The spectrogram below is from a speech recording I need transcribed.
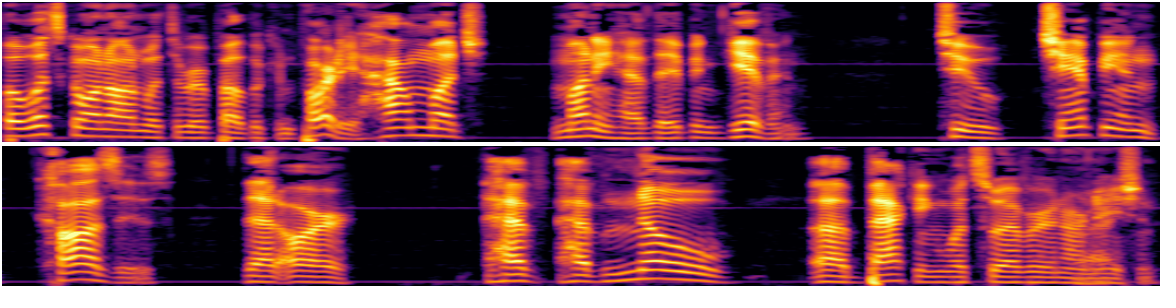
But what's going on with the Republican Party? How much money have they been given to champion causes that are have have no uh, backing whatsoever in our nation?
